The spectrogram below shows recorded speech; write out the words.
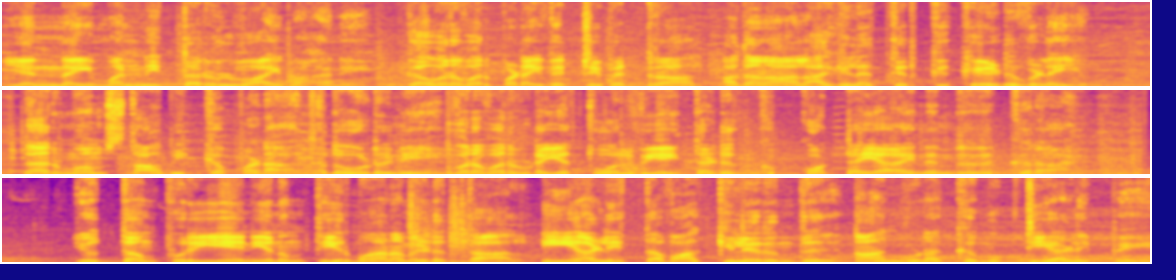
என்னை மன்னித்தருள்வாய் மகனே. கௌரவர் படை வெற்றி பெற்றால் அதனால் அகிலத்திற்கு கேடு விளையும். தர்மம் ஸ்தாபிக்கப்படாது. அதோடு நீ அவரவருடைய தோல்வியை தடுக்கும் கோட்டையாய் நின்றிருக்கிறாய். யுத்தம் புரியேன் எனும் தீர்மானம் எடுத்தால் நீ அளித்த வாக்கிலிருந்து நான் உனக்கு முக்தி அளிப்பேன்.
